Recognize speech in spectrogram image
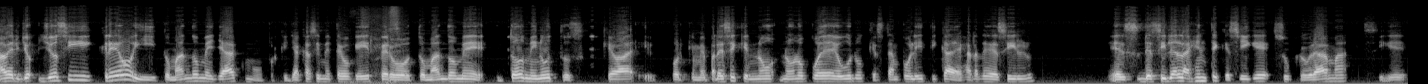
a ver, yo, yo sí creo y tomándome ya como, porque ya casi me tengo que ir, pero tomándome dos minutos, que va, porque me parece que no, no lo puede uno que está en política dejar de decirlo, es decirle a la gente que sigue su programa, sigue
